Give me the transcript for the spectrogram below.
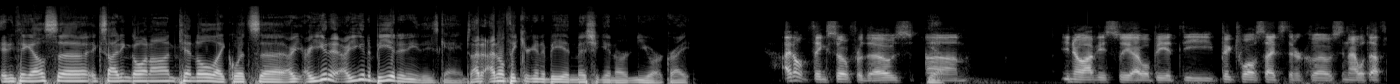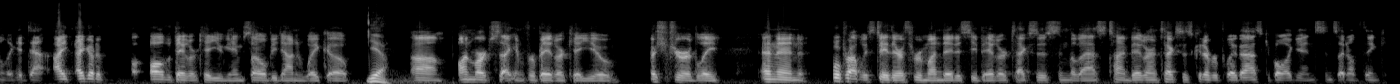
anything else uh, exciting going on, Kendall? Like, what's are, are you gonna are you gonna be at any of these games? I, I don't think you're gonna be in Michigan or New York, right? I don't think so for those. Yeah. Um, you know, obviously I will be at the Big 12 sites that are close, and I will definitely get down. I, I go to all the Baylor KU games, so I will be down in Waco. Yeah. Um, on March 2nd for Baylor KU, assuredly, and then we'll probably stay there through Monday to see Baylor Texas, and the last time Baylor and Texas could ever play basketball again, since I don't think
